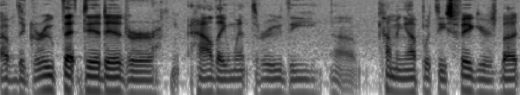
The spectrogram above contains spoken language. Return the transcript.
of the group that did it or how they went through the uh, coming up with these figures, but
